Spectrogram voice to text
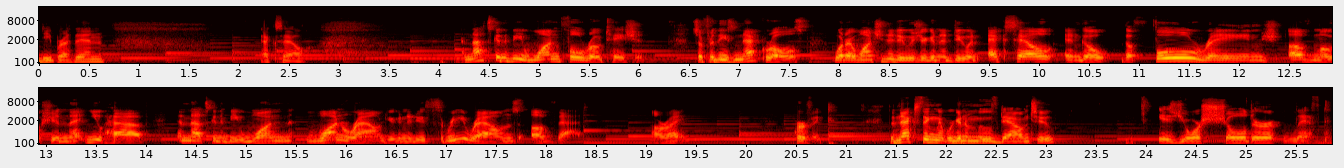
Deep breath in, exhale. And that's gonna be one full rotation. So for these neck rolls, what I want you to do is you're gonna do an exhale and go the full range of motion that you have, and that's gonna be one, one round. You're gonna do three rounds of that, all right? Perfect. The next thing that we're gonna move down to is your shoulder lift.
